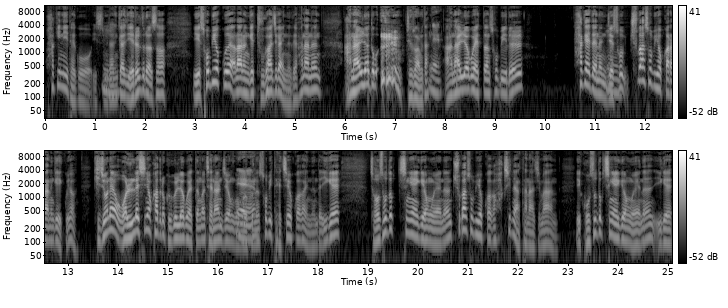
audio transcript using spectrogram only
확인이 되고 있습니다. 음. 그러니까 예를 들어서 이 소비 욕구라는 게 두 가지가 있는데 하나는 안 하려도 죄송합니다. 네. 안 하려고 했던 소비를 하게 되는 이제 음. 소, 추가 소비 효과라는 게 있고요. 기존에 원래 신용카드로 긁으려고 했던 걸 재난지원금으로 예. 끄는 소비 대체 효과가 있는데 이게 저소득층의 경우에는 추가 소비 효과가 확실히 나타나지만 이 고소득층의 경우에는 이게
